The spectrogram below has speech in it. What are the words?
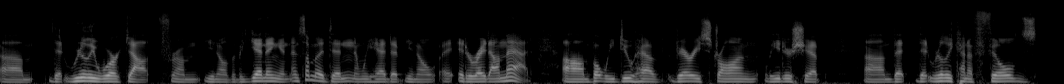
um, that really worked out from you know the beginning, and, and some of it didn't, and we had to you know iterate on that. Um, but we do have very strong leadership um, that that really kind of fills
